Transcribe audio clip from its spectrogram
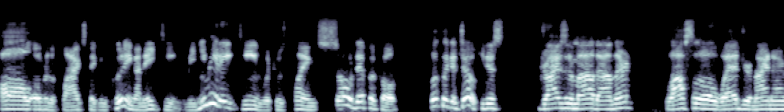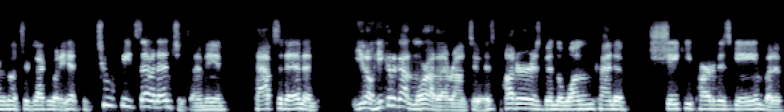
all over the flagstick, including on 18. I mean, he made 18, which was playing so difficult. Looked like a joke. He just drives it a mile down there, lofts a little wedge or nine iron. I'm not sure exactly what he hit. Two feet seven inches. I mean, taps it in, and you know he could have gotten more out of that round too. His putter has been the one kind of shaky part of his game, but if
